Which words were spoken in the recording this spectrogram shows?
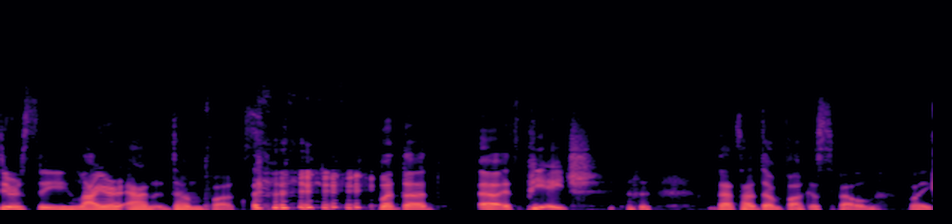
Seriously, liar and dumb fucks. But the uh it's PH. That's how dumb fuck is spelled. Like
